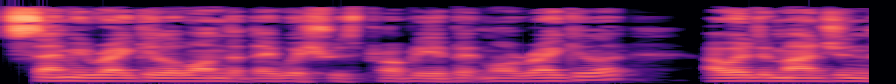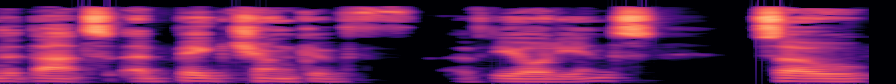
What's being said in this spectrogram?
semi-regular one that they wish was probably a bit more regular. I would imagine that that's a big chunk of of the audience. So,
